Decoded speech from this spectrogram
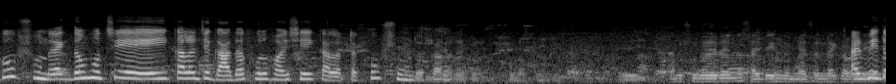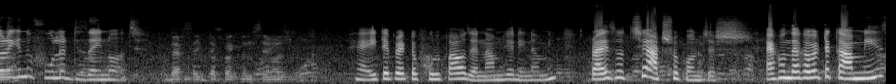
খুব সুন্দর। একদম হচ্ছে এই কালার যে গাঁদা ফুল হয়, সেই কালারটা খুব সুন্দর। অনেক সুন্দর এটা কিন্তু সাইডে কিন্তু ম্যাজেন্টা কালার আর ভিতরে কিন্তু ফুলের ডিজাইনও আছে। ব্যাক সাইডটা একদম সেম আসবে। হ্যাঁ এই টাইপের একটা ফুল পাওয়া যায় নাম জানি না আমি। প্রাইস হচ্ছে আটশো পঞ্চাশ। এখন দেখাবো একটা কামিজ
